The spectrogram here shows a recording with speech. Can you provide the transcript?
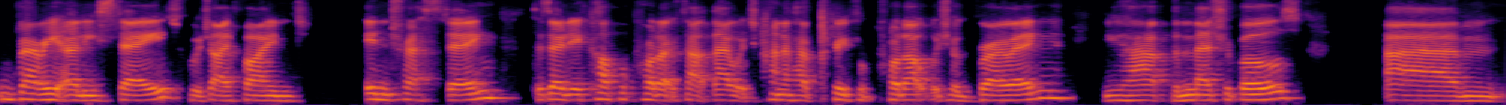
very early stage, which I find interesting. There's only a couple products out there which kind of have proof of product, which are growing. You have the measurables, um,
